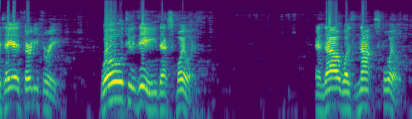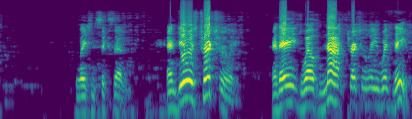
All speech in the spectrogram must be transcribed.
Isaiah 33. Woe to thee that spoileth, and thou was not spoiled. Galatians 6 7. And dealest treacherously, and they dwelt not treacherously with thee.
